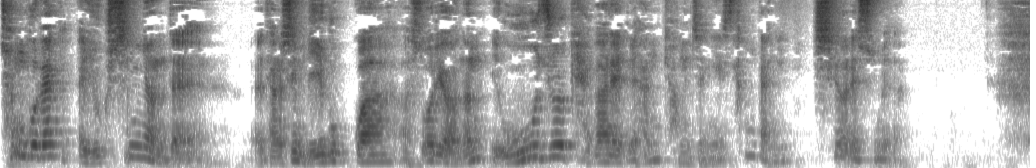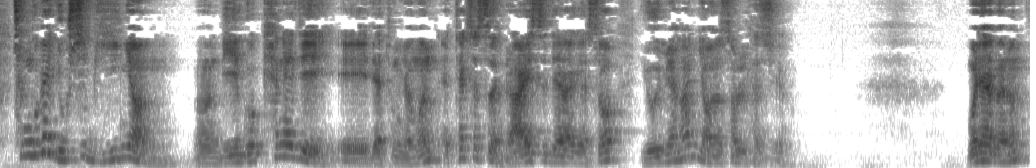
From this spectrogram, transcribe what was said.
1960년대 당시 미국과 소련은 우주 개발에 대한 경쟁이 상당히 치열했습니다. 1962년 미국 케네디 대통령은 텍사스 라이스 대학에서 유명한 연설을 하지요. 뭐냐면은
